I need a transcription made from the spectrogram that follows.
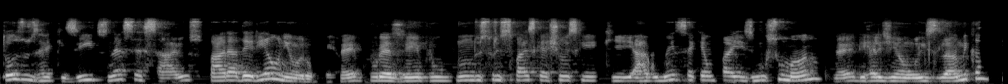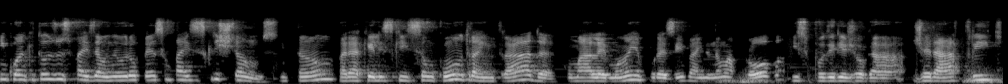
todos os requisitos necessários para aderir à União Europeia. Né? Por exemplo, um dos principais questões que, que argumenta é que é um país muçulmano, né, de religião islâmica, enquanto que todos os países da União Europeia são países cristãos. Então, para aqueles que são contra a entrada, como a Alemanha, por exemplo, ainda não aprova, isso poderia jogar, gerar atrito,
